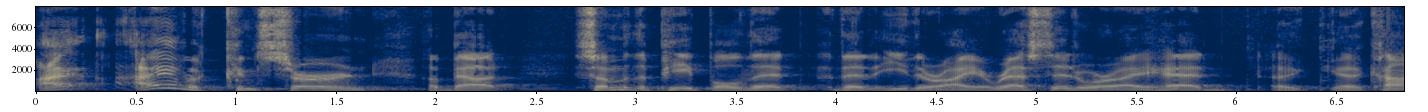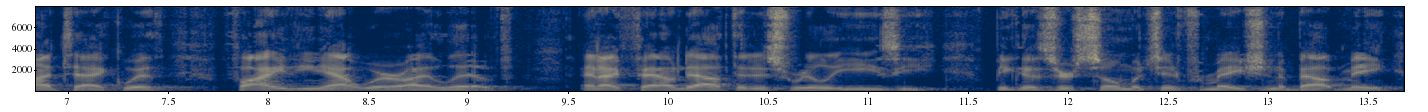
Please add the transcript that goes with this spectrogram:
I, I have a concern about some of the people that, that either I arrested or I had a, a contact with finding out where I live. And I found out that it's really easy because there's so much information about me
